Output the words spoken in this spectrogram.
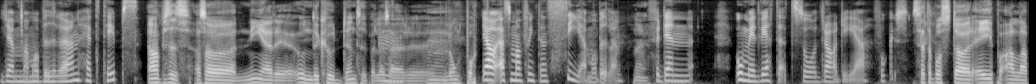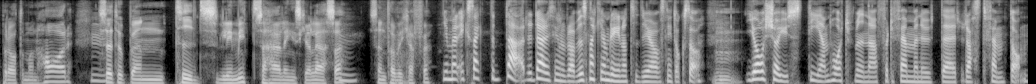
Gömma mobilen, hett tips. Ja, precis. Alltså ner under kudden typ, eller så Mm. här eh, Mm. långt bort. Ja, alltså man får inte ens se mobilen. Nej. För den omedvetet så drar det fokus. Sätta på stör ej på alla apparater man har. Mm. Sätta upp en tidslimit, så här länge ska jag läsa. Mm. Sen tar vi kaffe. Ja men exakt det där, det där är så himla bra. Vi snackade om det i något tidigare avsnitt också. Mm. Jag kör ju stenhårt mina 45 minuter, rast 15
